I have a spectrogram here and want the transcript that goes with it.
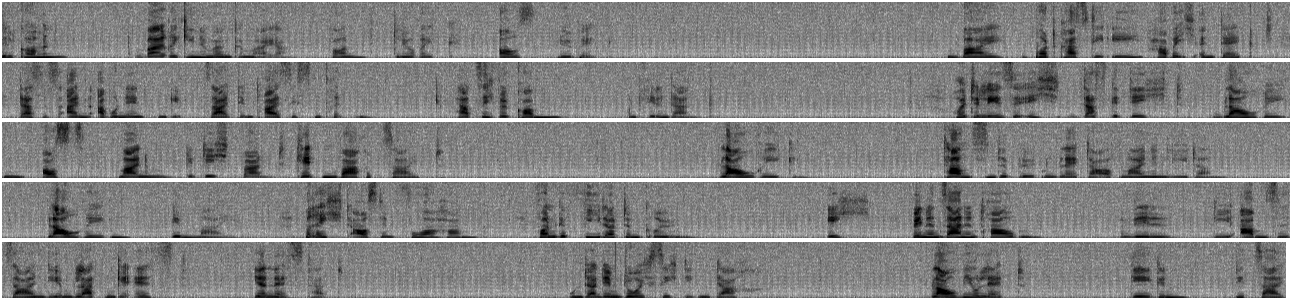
Willkommen bei Regine Mönkemeyer von Lyrik aus Lübeck. Bei podcast.de habe ich entdeckt, dass es einen Abonnenten gibt seit dem 30.03. Herzlich willkommen und vielen Dank. Heute lese ich das Gedicht Blauregen aus meinem Gedichtband Kettenwahre Zeit. Blauregen, tanzende Blütenblätter auf meinen Lidern. Blauregen im Mai bricht aus dem Vorhang von gefiedertem Grün. Ich bin in seinen Trauben, will die Amsel sein, die im glatten Geäst ihr Nest hat unter dem durchsichtigen Dach blau-violett gegen die Zeit.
